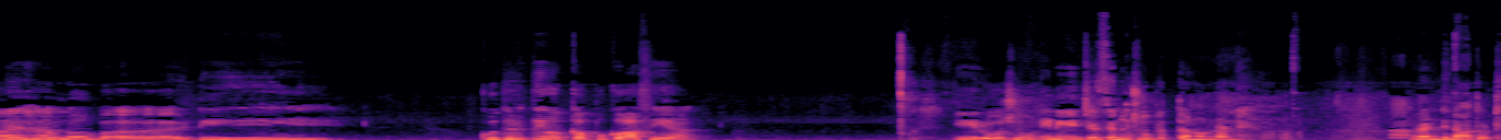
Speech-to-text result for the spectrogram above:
ఐ హ్యావ్ నో బడీ కుదిరితే ఒక కప్పు కాఫీయా ఈరోజు నేను ఏం చేశానో చూపిస్తాను ఉండండి. రండి నాతోటి.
